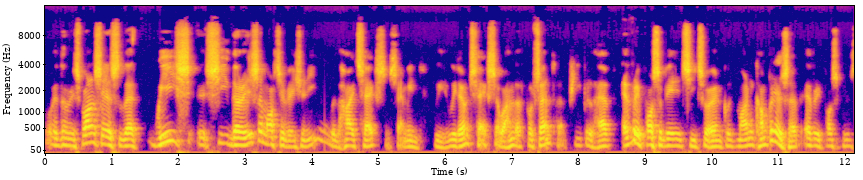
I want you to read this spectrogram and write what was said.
Well, the response is that we see there is a motivation even with high taxes. I mean, we, we don't tax 100%. People have every possibility to earn good money. Companies have every possibility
